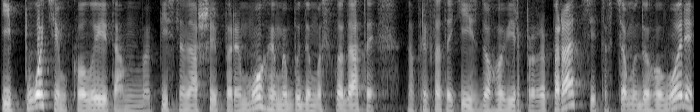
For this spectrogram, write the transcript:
і потім, коли там після нашої перемоги ми будемо складати, наприклад, якийсь договір про репарації, то в цьому договорі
